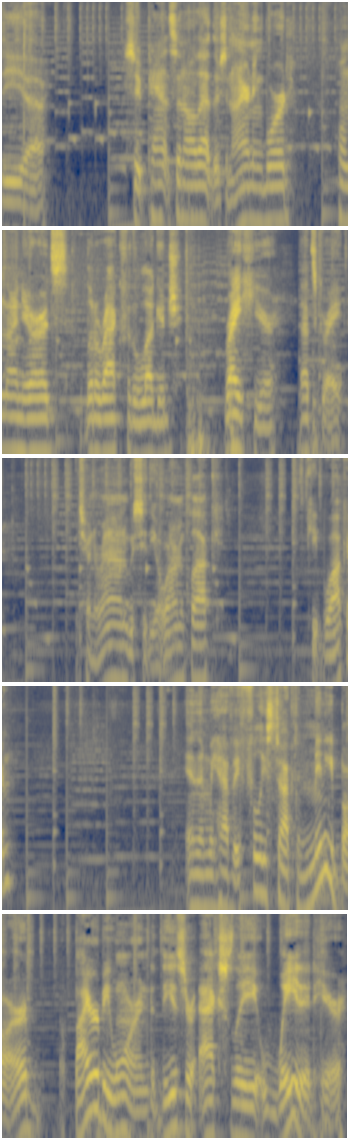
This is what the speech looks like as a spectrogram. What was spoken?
the uh, suit pants and all that. There's an ironing board, whole nine yards, little rack for the luggage right here. That's great. We turn around, we see the alarm clock. Let's keep walking. And then we have a fully stocked mini bar. Buyer be warned, these are actually weighted here.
